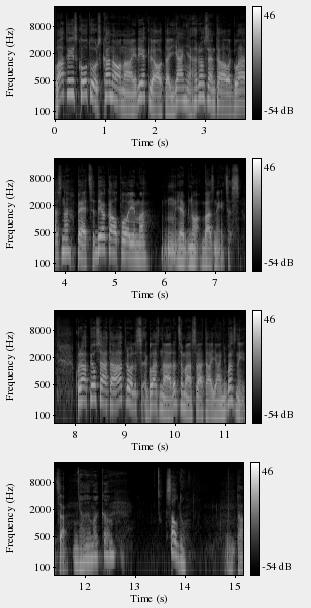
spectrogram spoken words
Latvijas kultūras kanonā ir iekļauta Jaņa Rozentāla glezna pēc dievkalpojuma, jeb no baznīcas. Kurā pilsētā atrodas gleznā redzamā svētā Jāņa baznīca? Jādomā, ka saldu. Tā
